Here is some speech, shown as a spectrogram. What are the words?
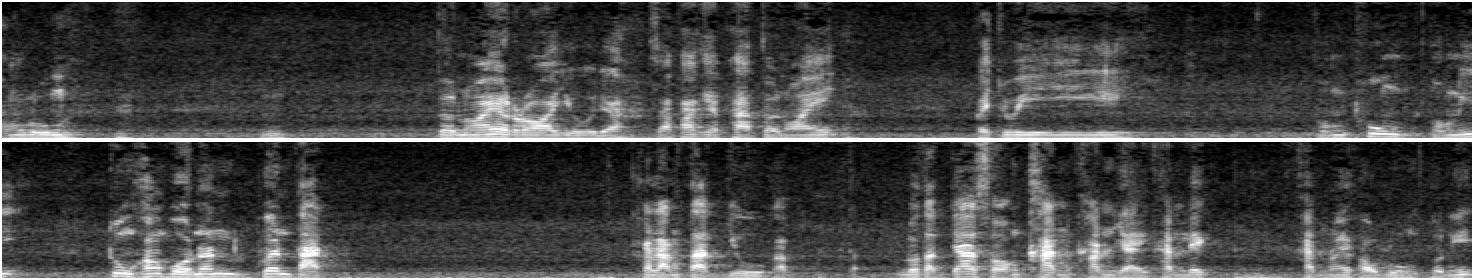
ของลุง ตัวน้อยรออยู่เดี๋ยวสักพักจะพาตัวน้อย ไปจุยตรงทุ่งตรงนี้ ทุ่งข้างบนนั้นเพื่อนตัดกำลังตัดอยู่ครับรถตัดหญ้าสองคันคันใหญ่คันเล็ก คันน้อยของลุงตัวนี้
